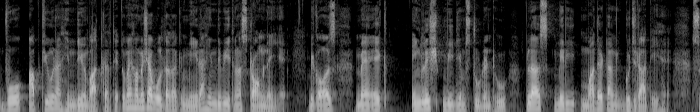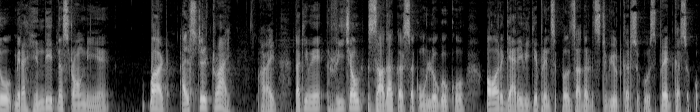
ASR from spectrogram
वो आप क्यों ना हिंदी में बात करते? तो मैं हमेशा बोलता था कि मेरा हिंदी भी इतना स्ट्रांग नहीं है बिकॉज़ मैं एक इंग्लिश मीडियम स्टूडेंट हूँ प्लस मेरी मदर टंग गुजराती है। सो so, मेरा हिंदी इतना स्ट्रांग नहीं है but I still try right ताकि मैं रीच आउट ज़्यादा कर सकूँ लोगों को और गैरी वी के प्रिंसिपल ज़्यादा डिस्ट्रीब्यूट कर सकूँ स्प्रेड कर सकूँ।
